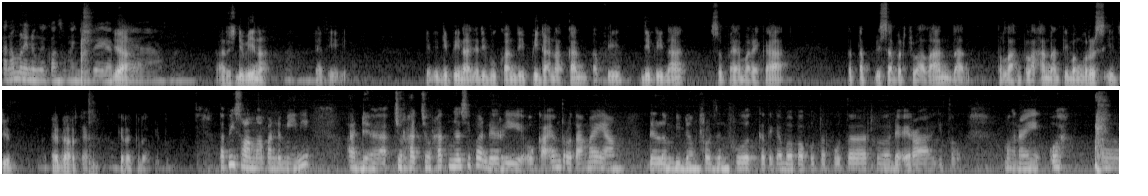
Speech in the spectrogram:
Karena melindungi konsumen juga ya, Ya. Pak ya. Mhm. Harus dibina. Mhm. Jadi jadi dibina. Jadi bukan dipidanakan, tapi dibina supaya mereka tetap bisa berjualan dan perlahan-lahan nanti mengurus izin edarnya, kira-kira gitu. Tapi selama pandemi ini ada curhat-curhat nggak sih Pak dari UKM terutama yang dalam bidang frozen food ketika Bapak putar-putar ke daerah gitu mengenai wah eh,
